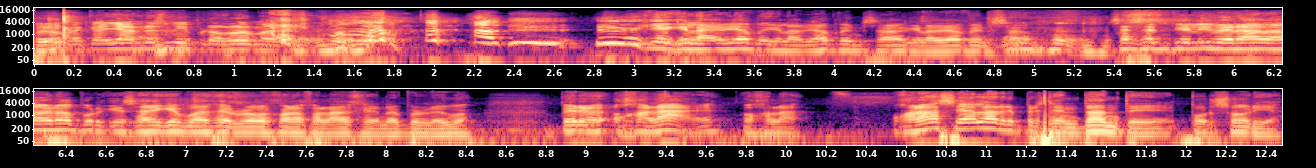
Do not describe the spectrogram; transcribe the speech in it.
Pero me he callado, no es mi programa. que, que la había, que la había pensado, que la había pensado. Se sintió liberada ahora porque sabe que puede hacer bromas con la falange, no hay problema. Pero ojalá, eh, ojalá. Ojalá sea la representante por Soria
